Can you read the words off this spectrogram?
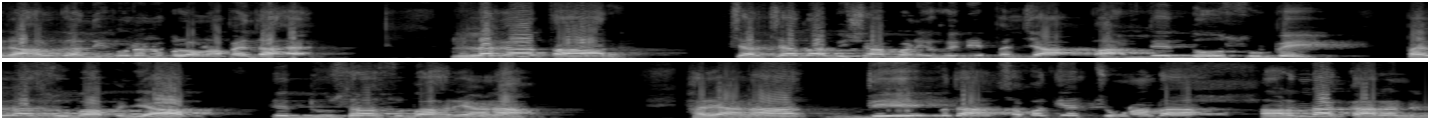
ਰਾਹੁਲ ਗਾਂਧੀ ਉਹਨਾਂ ਨੂੰ ਬੁਲਾਉਣਾ ਪੈਂਦਾ ਹੈ। ਲਗਾਤਾਰ ਚਰਚਾ ਦਾ ਵਿਸ਼ਾ ਬਣੇ ਹੋਏ ਨੇ ਪੰਜਾਬ, ਭਾਰਤ ਦੇ ਦੋ ਸੂਬੇ। ਪਹਿਲਾ ਸੂਬਾ ਪੰਜਾਬ ਤੇ ਦੂਸਰਾ ਸੂਬਾ ਹਰਿਆਣਾ। ਹਰਿਆਣਾ ਦੇ ਵਿਧਾਨ ਸਭਾ ਦੀਆਂ ਚੋਣਾਂ ਦਾ ਹਾਰਨ ਦਾ ਕਾਰਨ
